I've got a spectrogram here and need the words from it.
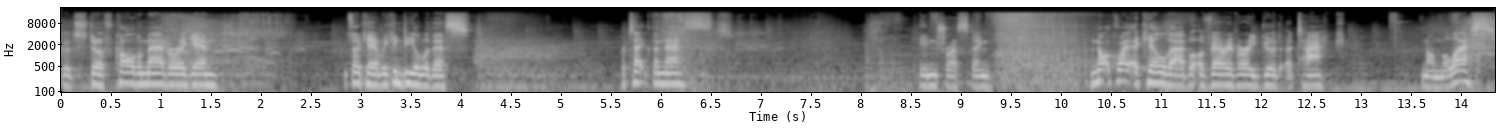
Good stuff. Call the murderer again. It's okay, we can deal with this. Protect the nest. Interesting. Not quite a kill there, but a very, very good attack. Nonetheless,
